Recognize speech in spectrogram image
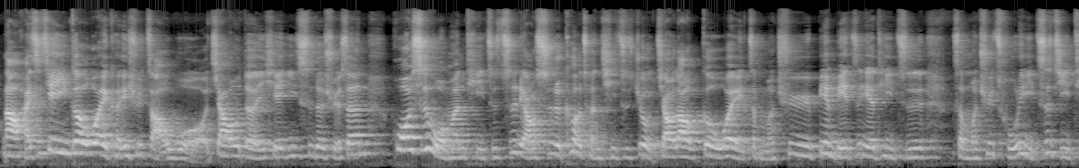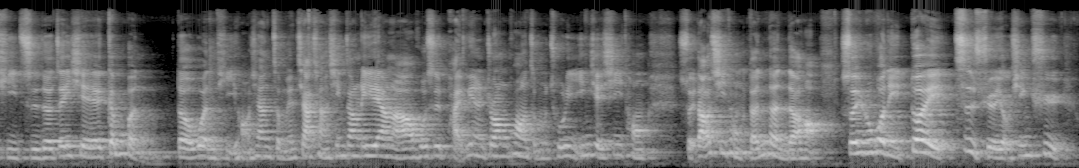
那还是建议各位可以去找我教的一些医师的学生，或是我们体质治疗师的课程，其实就教到各位怎么去辨别自己的体质，怎么去处理自己体质的这些根本的问题，好像怎么加强心脏力量啊，或是排便的状况，怎么处理阴血系统、水道系统等等的哈。所以如果你对自学有兴趣，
